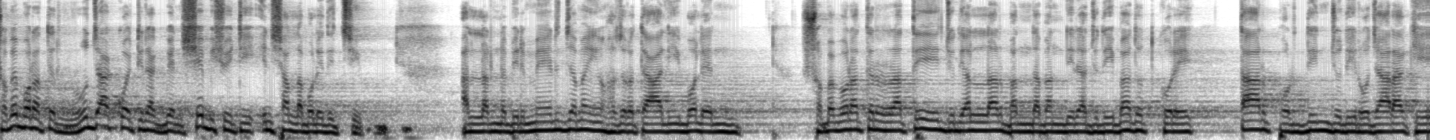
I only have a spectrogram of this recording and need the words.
সবে বরাতের রোজা কয়টি রাখবেন সে বিষয়টি ইনশাল্লাহ বলে দিচ্ছি। আল্লাহ নবীর মেয়ের জামাই হজরতে আলী বলেন সবে বরাতের রাতে যদি আল্লাহর বান্দাবান্দিরা যদি ইবাদত করে, তারপর দিন যদি রোজা রাখে,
